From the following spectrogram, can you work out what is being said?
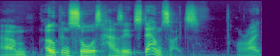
Um, open source has its downsides. All right,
